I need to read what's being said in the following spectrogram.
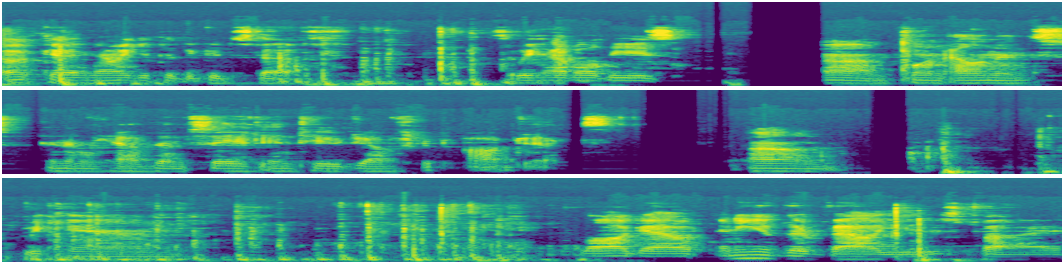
Okay, now we get to the good stuff. So we have all these um, form elements, and then we have them saved into JavaScript objects. Um, we can log out any of their values by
